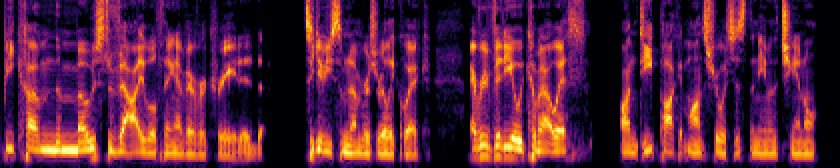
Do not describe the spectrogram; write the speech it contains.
become the most valuable thing I've ever created. To give you some numbers really quick, every video we come out with on Deep Pocket Monster, which is the name of the channel,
